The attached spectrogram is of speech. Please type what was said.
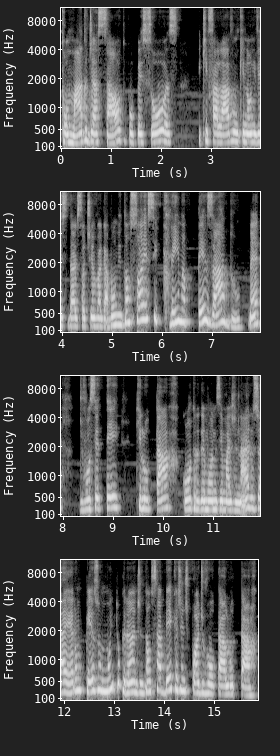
tomado de assalto por pessoas que falavam que na universidade só tinha vagabundo. Então, só esse clima pesado, né, de você ter que lutar contra demônios imaginários já era um peso muito grande. Então, saber que a gente pode voltar a lutar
